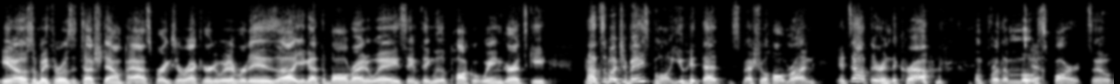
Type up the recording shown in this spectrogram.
You know, somebody throws a touchdown pass, breaks a record, whatever it is. Oh, you got the ball right away. Same thing with a puck with Wayne Gretzky. Not so much a baseball. You hit that special home run. It's out there in the crowd for the most part. So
